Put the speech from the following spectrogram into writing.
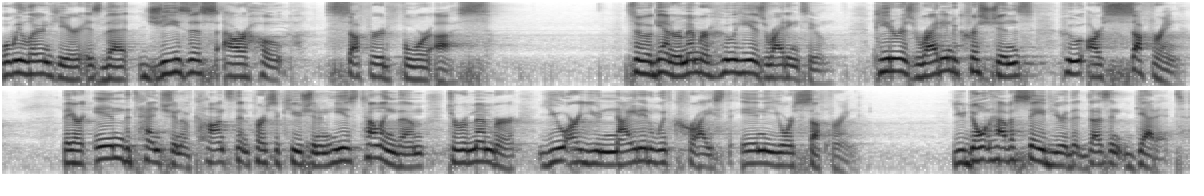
What we learn here is that Jesus, our hope, suffered for us. So, again, remember who he is writing to. Peter is writing to Christians who are suffering. They are in the tension of constant persecution, and he is telling them to remember you are united with Christ in your suffering. You don't have a Savior that doesn't get it.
